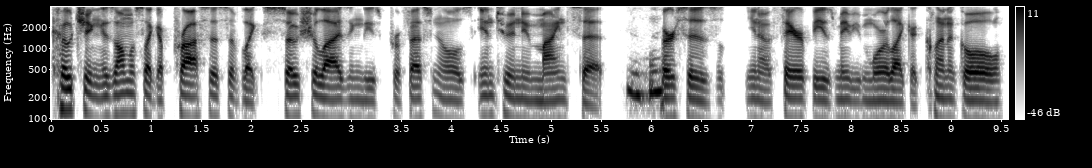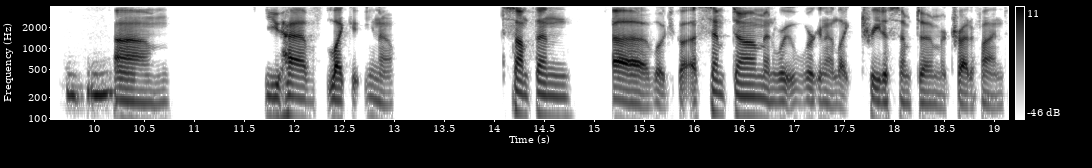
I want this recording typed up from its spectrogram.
coaching is almost like a process of like socializing these professionals into a new mindset Mhm, versus, you know, therapy is maybe more like a clinical mhm. um you have like, you know, something uh what would you call it? a symptom and we're we're going to like treat a symptom or try to find,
